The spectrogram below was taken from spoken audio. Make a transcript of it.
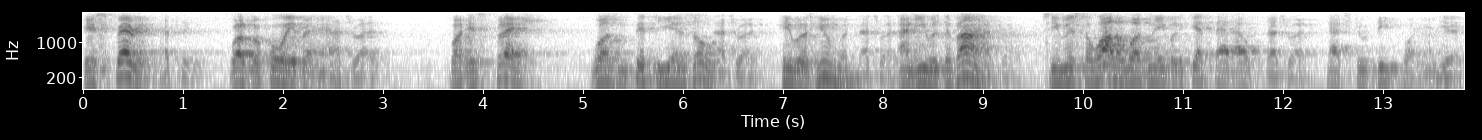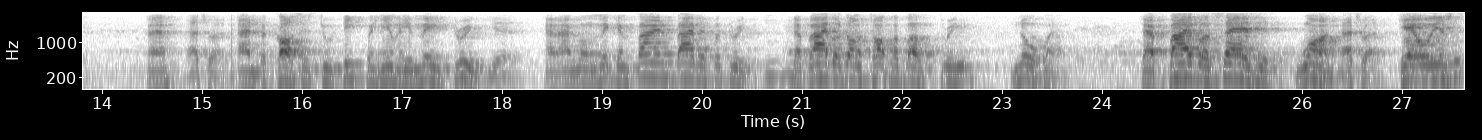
His spirit That's it. was before Abraham. That's right. But his flesh wasn't 50 years old. That's right. He was human. That's right. And he was divine. That's right. See, Mr. Waller wasn't able to get that out. That's right. That's too deep for him. Yes. Huh? That's right. And because it's too deep for him, he made three. Yes. And I'm going to make him find Bible for 3 Mhm. The Bible don't talk about three nowhere. The Bible says it's one. That's right. Here is it.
